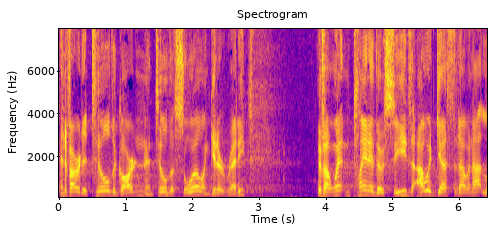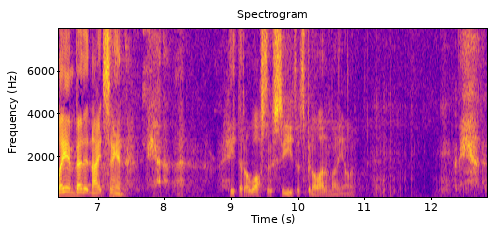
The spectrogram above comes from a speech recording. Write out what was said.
and if I were to till the garden and till the soil and get it ready, if I went and planted those seeds, I would guess that I would not lay in bed at night saying, Man, I, hate that I lost those seeds. I spent a lot of money on them. Man,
